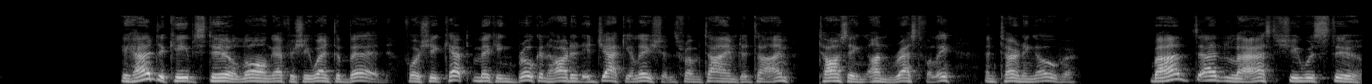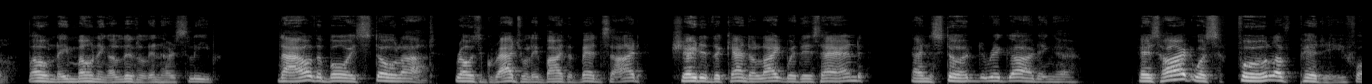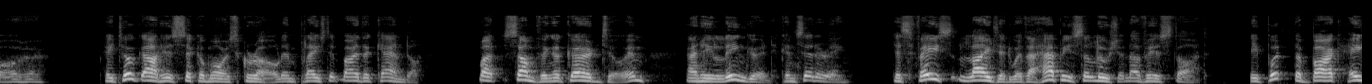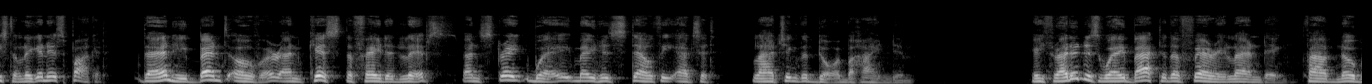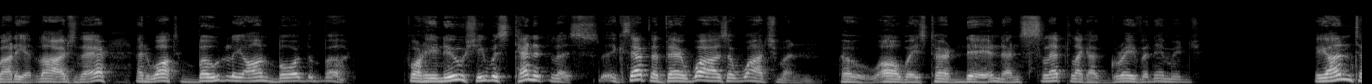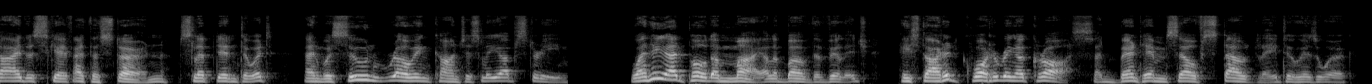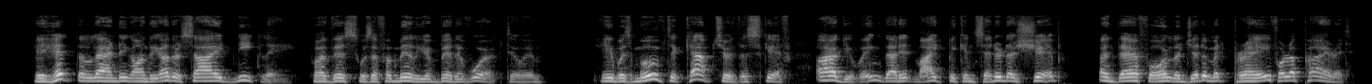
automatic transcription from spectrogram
He had to keep still long after she went to bed, for she kept making broken-hearted ejaculations from time to time, tossing unrestfully, and turning over. But at last she was still, only moaning a little in her sleep. Now the boy stole out, rose gradually by the bedside, shaded the candle-light with his hand, and stood regarding her. His heart was full of pity for her. He took out his sycamore scroll and placed it by the candle, but something occurred to him, and he lingered considering. His face lighted with a happy solution of his thought. He put the bark hastily in his pocket. Then he bent over and kissed the faded lips, and straightway made his stealthy exit, latching the door behind him. He threaded his way back to the ferry landing, found nobody at large there, and walked boldly on board the boat. For he knew she was tenantless, except that there was a watchman, who always turned in and slept like a graven image. He untied the skiff at the stern, slipped into it, and was soon rowing consciously upstream. When he had pulled a mile above the village, he started quartering across and bent himself stoutly to his work. He hit the landing on the other side neatly, for this was a familiar bit of work to him. He was moved to capture the skiff, arguing that it might be considered a ship, and therefore legitimate prey for a pirate.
